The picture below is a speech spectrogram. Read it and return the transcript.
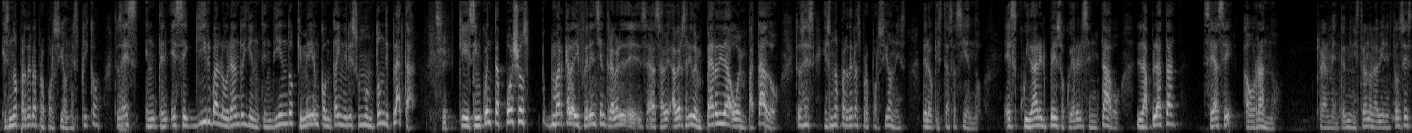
Es no perder la proporción, ¿me explico? Entonces es, es seguir valorando y entendiendo que medio un container es un montón de plata. Sí. Que 50 pollos marca la diferencia entre haber, eh, haber salido en pérdida o empatado. Entonces es no perder las proporciones de lo que estás haciendo. Es cuidar el peso, cuidar el centavo. La plata se hace ahorrando, realmente, administrándola bien. Entonces,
